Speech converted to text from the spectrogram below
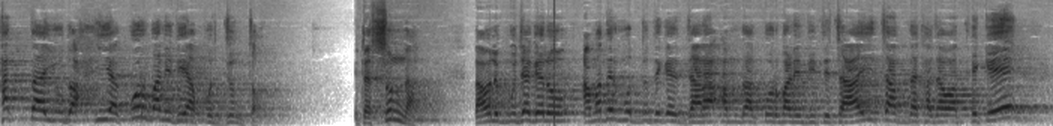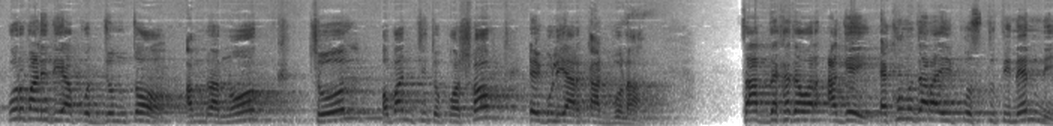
হাত্তা ইউদাহিয়া কোরবানি দেয়া পর্যন্ত। এটা শুননা তাহলে বোঝা গেল, আমাদের মধ্য থেকে যারা আমরা কোরবানি দিতে চাই, চাঁদ দেখা যাওয়া থেকে কোরবানি দেওয়া পর্যন্ত আমরা নখ, চোল, অবাঞ্ছিত পশম, এগুলি আর কাটবো না। চাঁদ দেখা যাওয়ার আগে এখনও যারা এই প্রস্তুতি নেননি,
